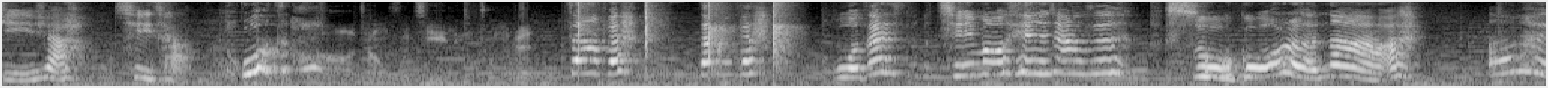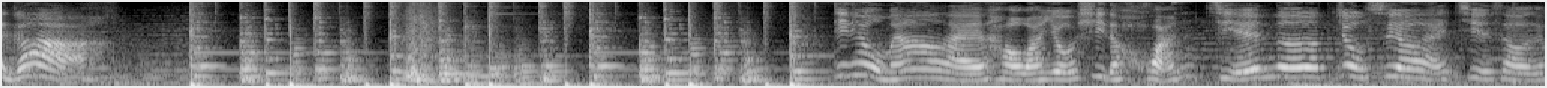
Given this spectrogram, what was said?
洗一下气场。我这大丈夫既领重任，张飞，张飞，我在奇谋天下是蜀国人呐、哎，Oh my god！今天我们要来好玩游戏的环节呢，就是要来介绍这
